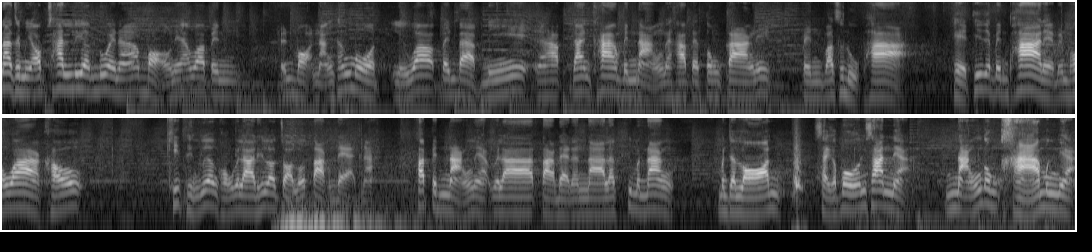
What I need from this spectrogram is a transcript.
น่าจะมีออปชันเลือกด้วยนะเบาะเนี้ยว่าเป็นเป็นเบาะหนังทั้งหมด หรือว่าเป็นแบบนี้นะครับด้านข้างเป็นหนังนะครับ แต่ตรงกลางนี่เป็นวัสดุผ้า เหตุที่จะเป็นผ้าเนี่ยเป็นเพราะว่าเขาคิดถึงเรื่องของเวลาที่เราจอดรถตากแดดนะถ้าเป็นหนังเนี่ยเวลาตากแดดนานๆแล้วขึ้นมานั่ง มันจะร้อนใส่กระโปรงสั้นเนี่ยหนังตรงขามึงเนี่ย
